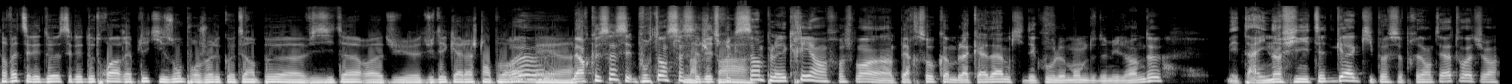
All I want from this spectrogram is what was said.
En fait, c'est les deux, c'est les deux trois répliques qu'ils ont pour jouer le côté un peu euh, visiteur euh, du, du décalage temporel. Ouais, mais, euh, mais alors que ça, c'est, pourtant, ça, c'est des pas. trucs simples à écrire, hein, franchement, un perso comme Black Adam qui découvre le monde de 2022, mais t'as une infinité de gags qui peuvent se présenter à toi, tu vois.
